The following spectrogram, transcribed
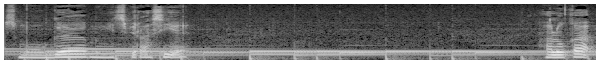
Semoga menginspirasi ya. Halo kak,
